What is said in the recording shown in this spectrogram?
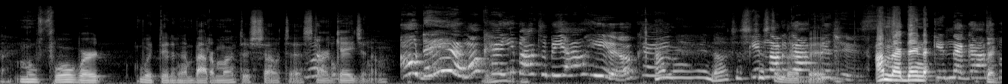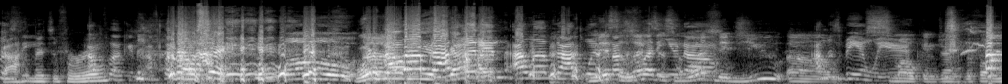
uh, move forward with it in about a month or so to start What? gauging them. Oh damn. Okay, you about to be out here. Okay. I mean, you know, just, Getting just a all the little goth bit. bitches. I'm not dating Getting that goth the pussy. goth bitch for real. I'm real. fucking. I'm What I was fucking. saying. Whoa! What uh, about- I love goth goth. women. I love goth women. Miss I'm just letting Alexis, you know. what did you um, I'm just being weird. smoke and drink before we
